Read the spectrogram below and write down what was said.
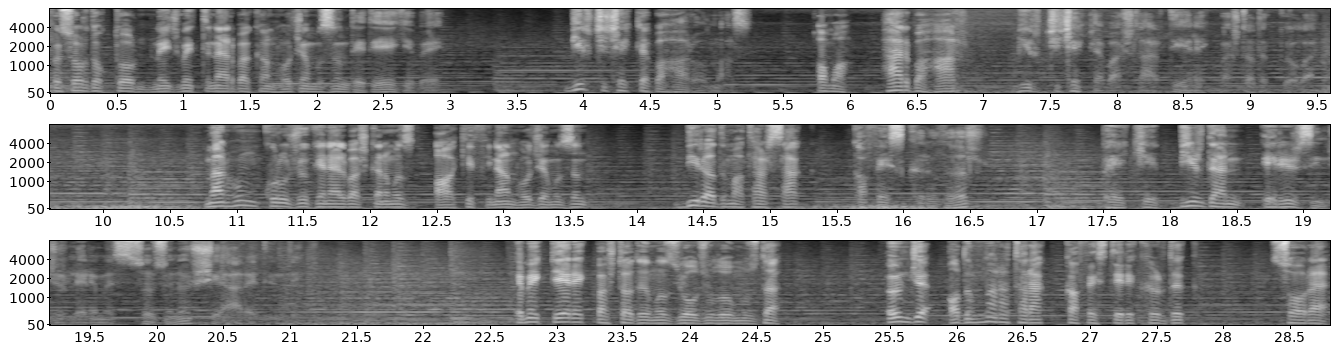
Profesör Doktor Necmettin Erbakan hocamızın dediği gibi bir çiçekle bahar olmaz. Ama her bahar bir çiçekle başlar diyerek başladık yola. Merhum kurucu genel başkanımız Akif İnan hocamızın bir adım atarsak kafes kırılır, belki birden erir zincirlerimiz sözünü şiar edindik. Emekleyerek başladığımız yolculuğumuzda önce adımlar atarak kafesleri kırdık, sonra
